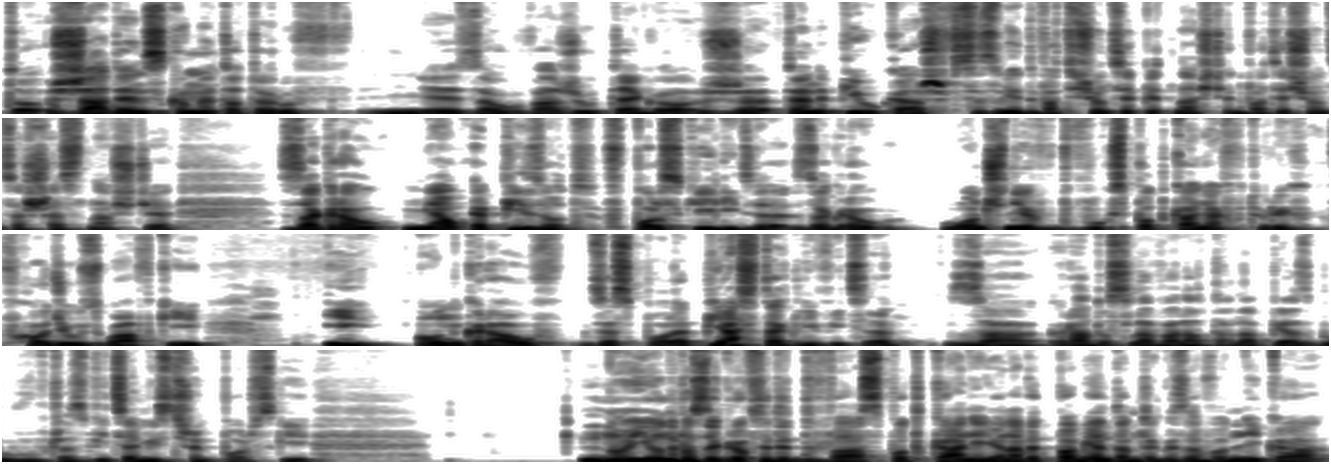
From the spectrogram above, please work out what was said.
to żaden z komentatorów nie zauważył tego, że ten piłkarz w sezonie 2015-2016 zagrał, miał epizod w polskiej lidze, zagrał łącznie w dwóch spotkaniach, w których wchodził z ławki i on grał w zespole Piasta Gliwice za Radosława Latala. Piast był wówczas wicemistrzem Polski. No i on rozegrał wtedy dwa spotkania. Ja nawet pamiętam tego zawodnika.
